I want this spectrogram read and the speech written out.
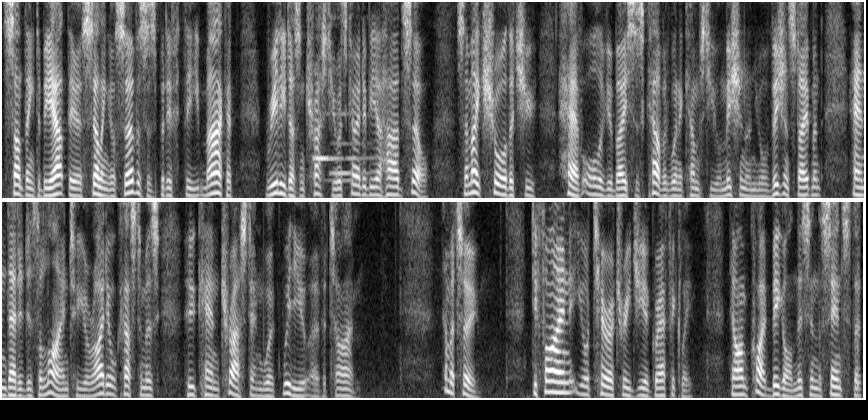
something to be out there selling your services, but if the market really doesn't trust you, it's going to be a hard sell. So make sure that you have all of your bases covered when it comes to your mission and your vision statement, and that it is aligned to your ideal customers who can trust and work with you over time. Number two, define your territory geographically. Now, I'm quite big on this in the sense that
